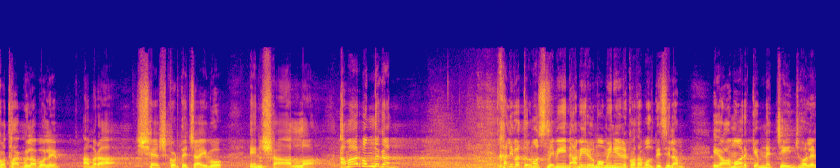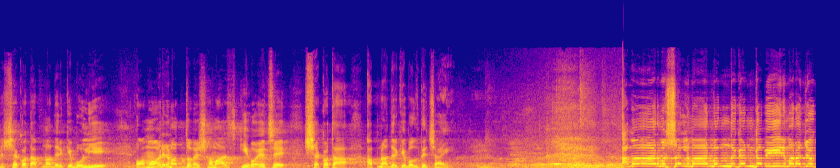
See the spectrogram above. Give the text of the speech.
কথাগুলা বলে আমরা শেষ করতে চাইব, ইনশাআল্লাহ। আমার বন্ধুগণ, খালিফাতুল মুসলিমিন, আমিরুল মমিনের কথা বলতেছিলাম। এই অমর কেমনে চেঞ্জ হলেন সে কথা আপনাদেরকে বলিয়ে, অমরের মাধ্যমে সমাজ কি হয়েছে সে কথা আপনাদেরকে বলতে চাই। মুসলমান বন্ধুগণ, গভীর মনোযোগ।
